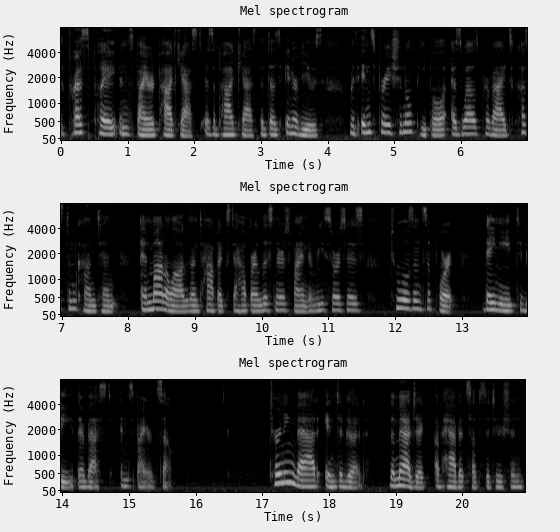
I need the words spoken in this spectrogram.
The Press Play Inspired podcast is a podcast that does interviews with inspirational people as well as provides custom content and monologues on topics to help our listeners find the resources, tools, and support they need to be their best inspired self. Turning bad into good, the magic of habit substitution.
